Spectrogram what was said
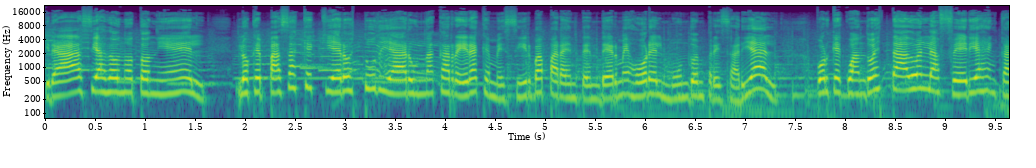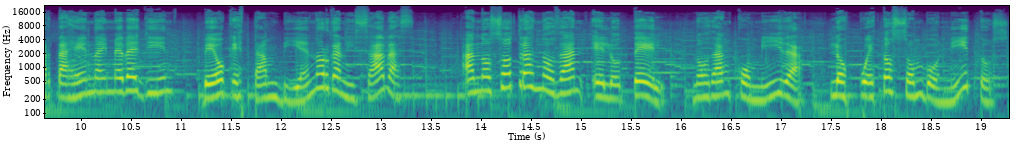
Gracias, don Otoniel. Lo que pasa es que quiero estudiar una carrera que me sirva para entender mejor el mundo empresarial, porque cuando he estado en las ferias en Cartagena y Medellín, veo que están bien organizadas. A nosotras nos dan el hotel, nos dan comida, los puestos son bonitos.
